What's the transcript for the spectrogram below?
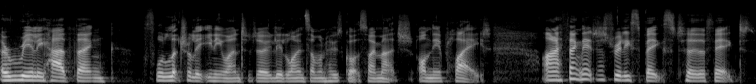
a really hard thing for literally anyone to do, let alone someone who's got so much on their plate. And I think that just really speaks to the fact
